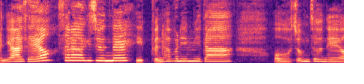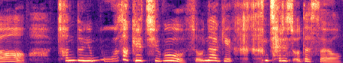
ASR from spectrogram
안녕하세요. 사랑하기 좋은 날 이쁜 화분입니다. 어, 좀 전에요. 천둥이 무섭게 치고 소나기 한 차례 쏟았어요.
